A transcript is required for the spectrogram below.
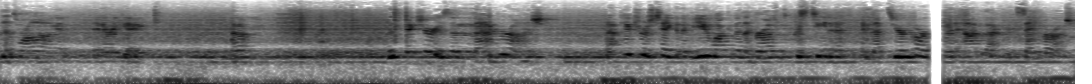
something's wrong in every game. Um, this picture is in that garage. That picture is taken of you walking in that garage with Christina, and that's your car coming out of that same garage.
